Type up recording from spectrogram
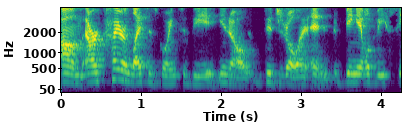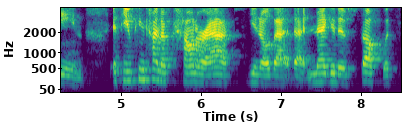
Um, our entire life is going to be, you know, digital and, and, being able to be seen. If you can kind of counteract, you know, that that negative stuff with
